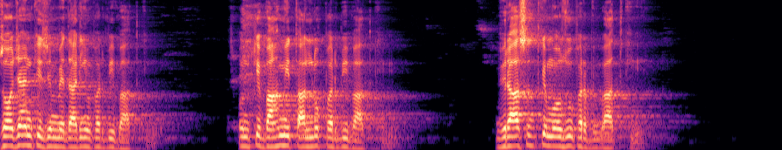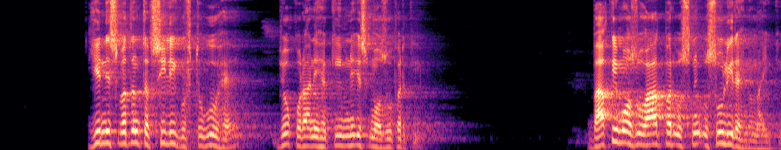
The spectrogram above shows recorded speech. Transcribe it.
زوجین کی ذمہ داریوں پر بھی بات کی۔ ان کے باہمی تعلق پر بھی بات کی۔ وراثت کے موضوع پر بھی بات کی۔ یہ نسبتاً تفصیلی گفتگو ہے جو قرآن حکیم نے اس موضوع پر کی۔ باقی موضوعات پر اس نے اصولی رہنمائی کی۔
